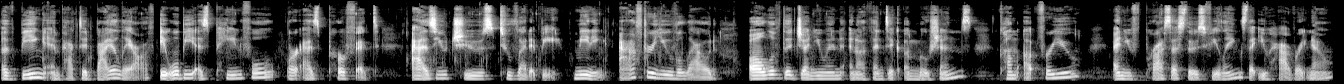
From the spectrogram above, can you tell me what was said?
of being impacted by a layoff, it will be as painful or as perfect as you choose to let it be. Meaning, after you've allowed all of the genuine and authentic emotions come up for you and you've processed those feelings that you have right now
